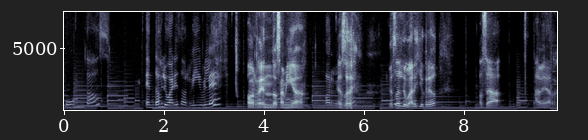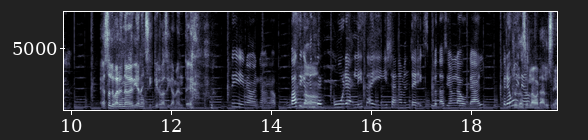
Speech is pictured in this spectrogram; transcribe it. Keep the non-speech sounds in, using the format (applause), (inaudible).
Juntos en dos lugares horribles. Horrendos, amiga. Eso, esos lugares yo creo, o sea, a ver, esos lugares no deberían existir básicamente. (laughs) Sí, no, no, no. Básicamente pura, lisa y llanamente explotación laboral. Pero bueno, Explotación laboral, sí.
